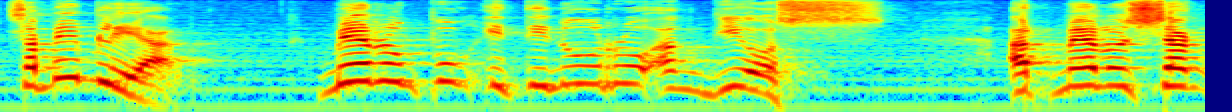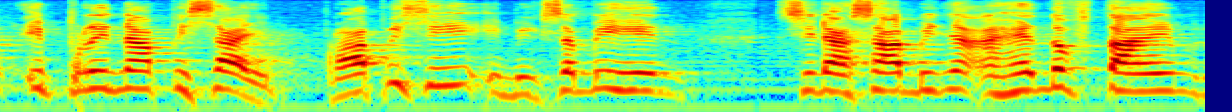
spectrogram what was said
Sa Biblia, meron pong itinuro ang Diyos at meron siyang iprinapisay. Prophecy, ibig sabihin, sinasabi niya ahead of time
